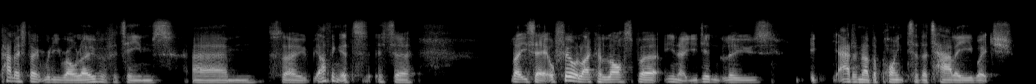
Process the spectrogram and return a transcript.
Palace don't really roll over for teams. Um, so I think it's it's a like you say, it'll feel like a loss, but you know, you didn't lose. Add another point to the tally, which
